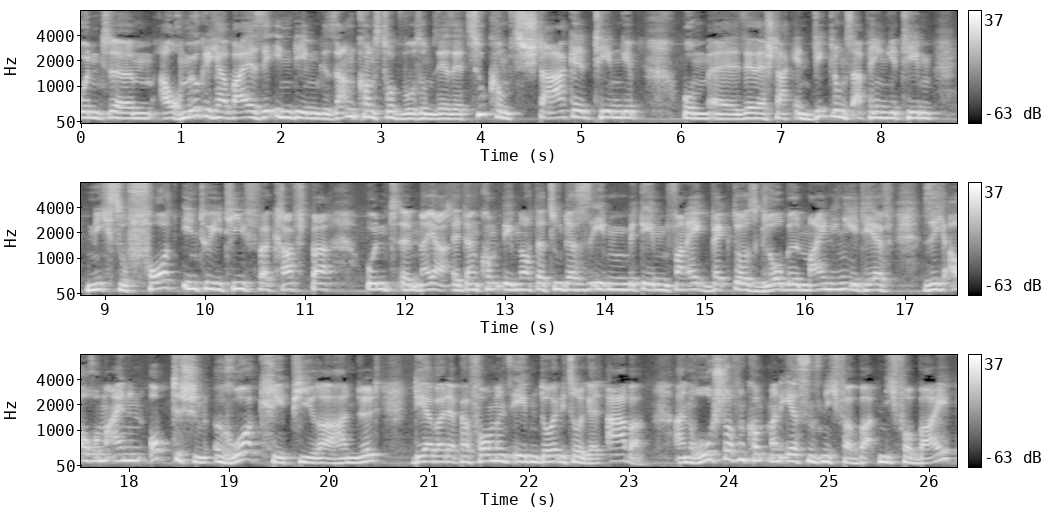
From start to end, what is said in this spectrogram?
und ähm, auch möglicherweise in dem Gesamtkonstrukt, wo es um sehr, sehr zukunftsstarke Themen gibt, um äh, sehr, sehr stark entwicklungsabhängige Themen, nicht sofort intuitiv verkraftbar. Und äh, naja, dann kommt eben noch dazu, dass es eben mit dem Van Eyck Vectors Global Mining ETF sich auch um einen optischen Rohrkrepierer handelt, der bei der Performance eben deutlich zurückhält. Aber an Rohstoffen kommt man erstens nicht, nicht vorbei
